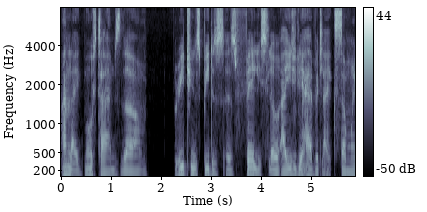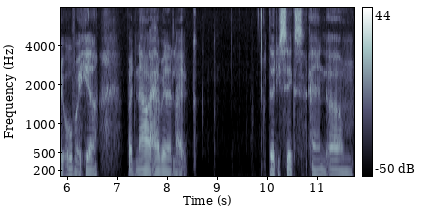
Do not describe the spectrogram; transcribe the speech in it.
unlike most times, the um, retune speed is, is fairly slow. I usually have it like somewhere over here, but now I have it at like 36 and um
